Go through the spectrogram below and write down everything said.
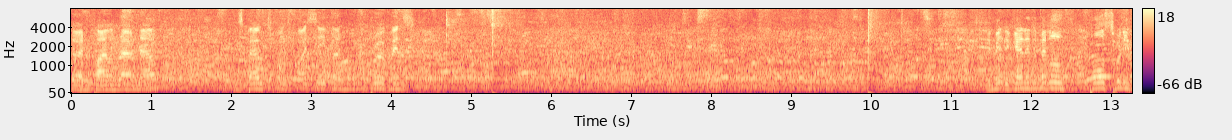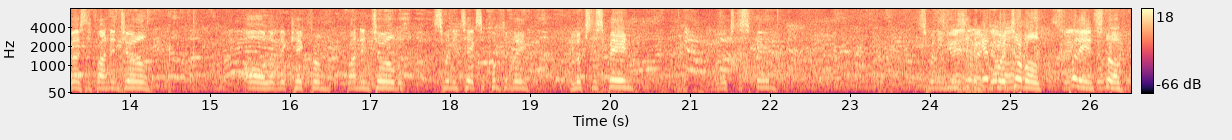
Third and final round now. This bout sponsored by Seaburn Home Improvements. They meet again in the middle. Paul Swinney versus Brandon Duell. Oh, lovely kick from Brandon Duell, but Swinney takes it comfortably. He looks to spin. He looks to spin. Swinney uses it to into a get to a double. Straight Brilliant double. stuff.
